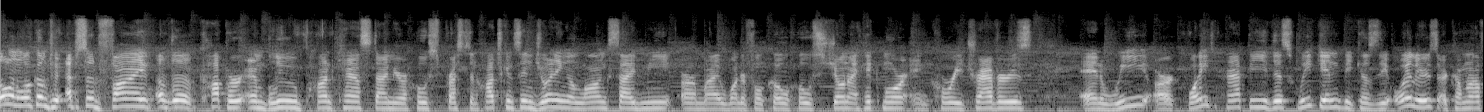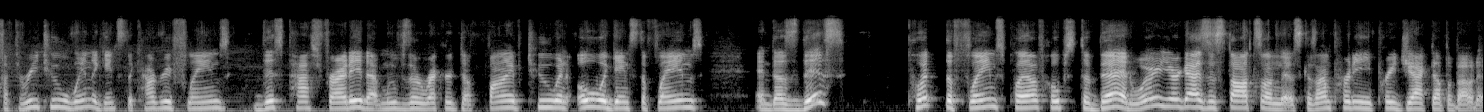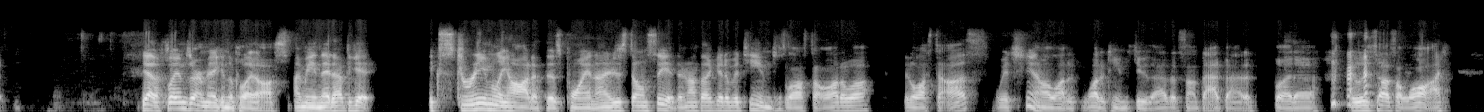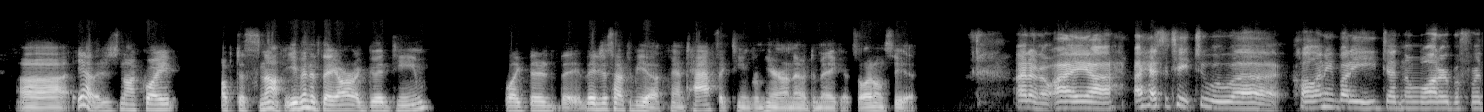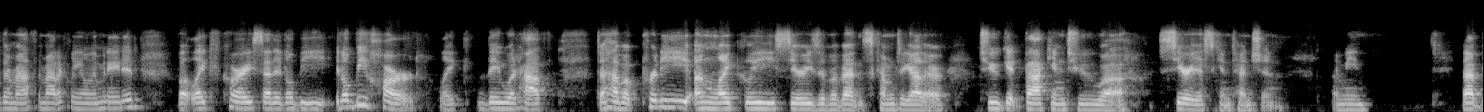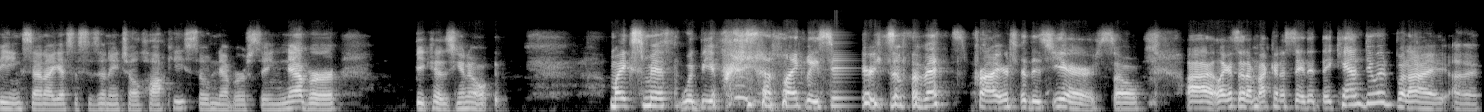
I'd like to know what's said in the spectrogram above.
Hello and welcome to episode five of the Copper and Blue podcast. I'm your host, Preston Hodgkinson. Joining alongside me are my wonderful co hosts, Shona Hickmore and Corey Travers. And we are quite happy this weekend because the Oilers are coming off a 3 2 win against the Calgary Flames this past Friday. That moves their record to 5 2 and 0 against the Flames. And does this put the Flames playoff hopes to bed? What are your guys' thoughts on this? Because I'm pretty pretty jacked up about it. Yeah, the Flames aren't making the playoffs. I mean, they'd have to get extremely hot at this point. I just don't see it. They're not that good of a team. Just lost to Ottawa. They lost to us, which you know a lot of a lot of teams do that. That's not that bad, but uh, they lose to us a lot. Uh, yeah, they're just not quite up to snuff. Even if they are a good team, like they're they, they just have to be a fantastic team from here on out to make it. So I don't see it. I don't know. I uh, I hesitate to uh, call anybody dead in the water before they're mathematically eliminated. But like Corey said, it'll be it'll be hard. Like they would have to have a pretty unlikely series of events come together to get back into uh, serious contention. I mean, that being said, I guess this is NHL hockey, so never say never, because you know Mike Smith would be a pretty unlikely series of events prior to this year. So, uh, like I said, I'm not going to say that they can do it, but I, uh,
